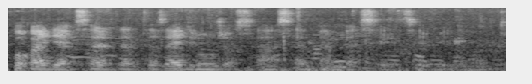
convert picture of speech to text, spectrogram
Fogadják szeretettel az Egy rózsaszál szebben beszélt című dalt.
